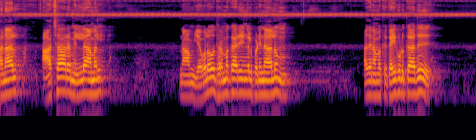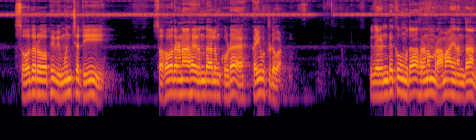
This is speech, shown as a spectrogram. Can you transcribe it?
ஆனால் ஆச்சாரம் இல்லாமல் நாம் எவ்வளோ தர்ம காரியங்கள் பண்ணினாலும் அது நமக்கு கை கொடுக்காது. சோதரோபி விமுஞ்சதி. சகோதரனாக இருந்தாலும் கூட கைவிட்டுடுவான். இது ரெண்டுக்கும் உதாகரணம் ராமாயணம்தான்.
